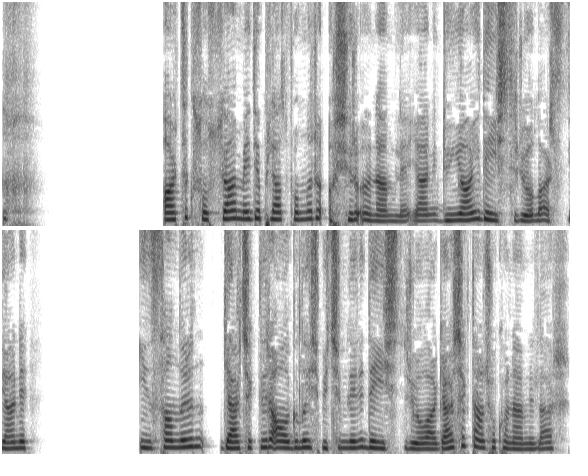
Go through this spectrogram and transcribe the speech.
artık sosyal medya platformları aşırı önemli. Yani dünyayı değiştiriyorlar. Yani insanların gerçekleri algılayış biçimlerini değiştiriyorlar. Gerçekten çok önemliler.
